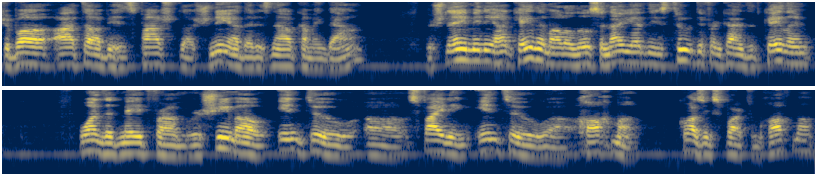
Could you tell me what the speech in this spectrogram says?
shaba ata b'hispashta shnia that is now coming down. So now you have these two different kinds of kelim. One that made from Rishimo into uh, fighting into uh, Chochma, causing sparks from Chochma.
